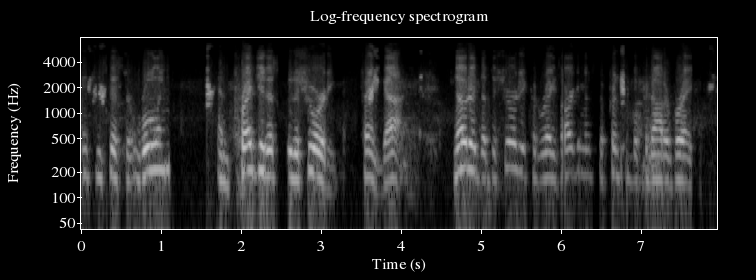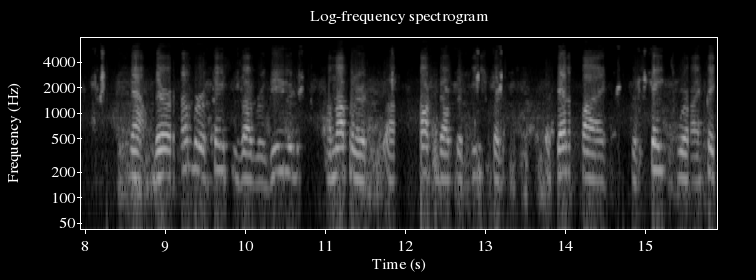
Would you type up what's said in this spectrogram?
inconsistent ruling and prejudice to the surety. Thank God. Noted that the surety could raise arguments the principal could not have raised. Now, there are a number of cases I've reviewed. I'm not going to uh, talk about them each, but identify the states where I think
